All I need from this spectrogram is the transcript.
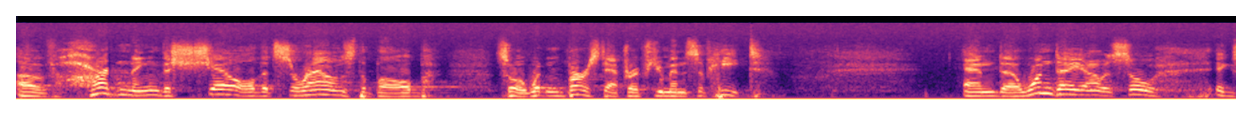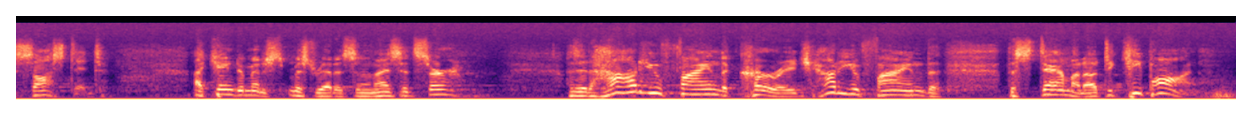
of hardening the shell that surrounds the bulb so it wouldn't burst after a few minutes of heat. And uh, one day I was so exhausted, I came to Mr. Edison and I said, Sir, I said, how do you find the courage, how do you find the, the stamina to keep on?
